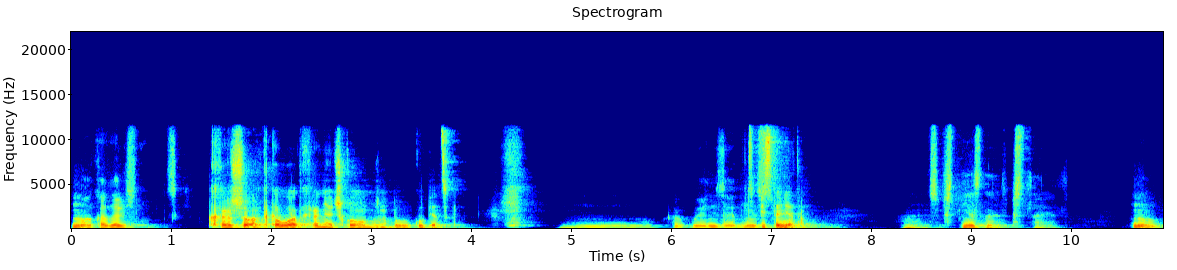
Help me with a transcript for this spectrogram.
Ну, оказались в Луганске. Хорошо, от кого охранять школу нужно было в Купенске? М, Как бы, я не знаю. мы С пистолетом. С Не знаю, с пистолетом. Ну,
